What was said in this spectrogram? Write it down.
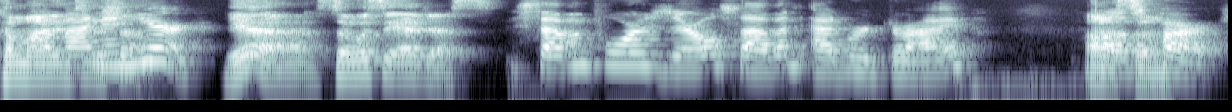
Come on come on in shop. here. Yeah. So what's the address? 7407 Edward Drive, Awesome. Park.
